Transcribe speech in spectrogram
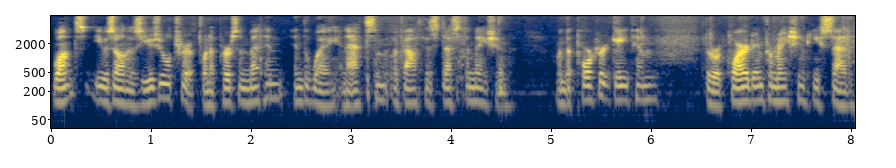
Once he was on his usual trip when a person met him in the way and asked him about his destination. When the porter gave him the required information, he said,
